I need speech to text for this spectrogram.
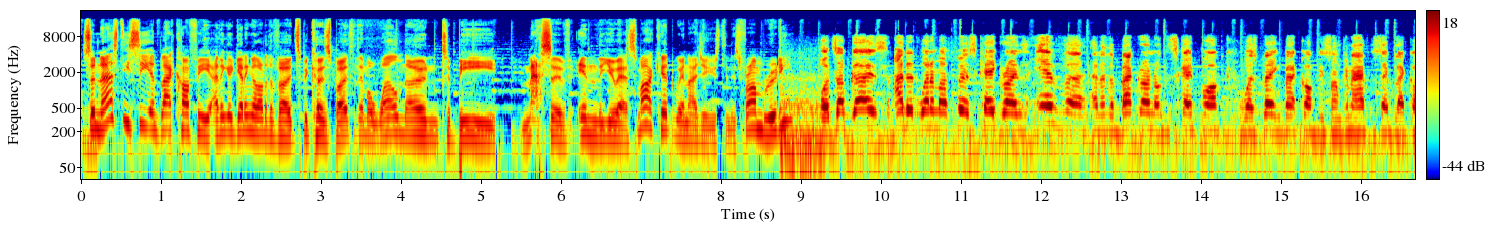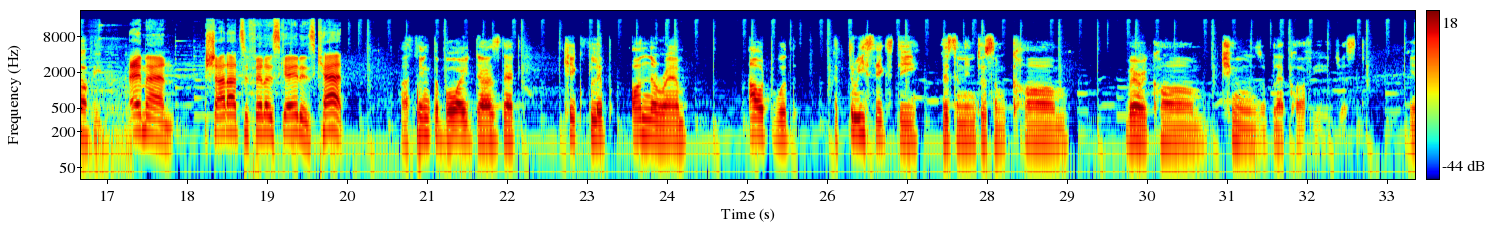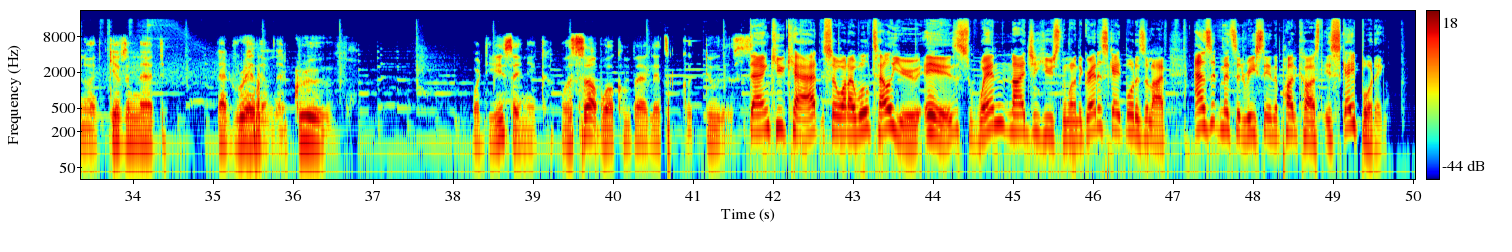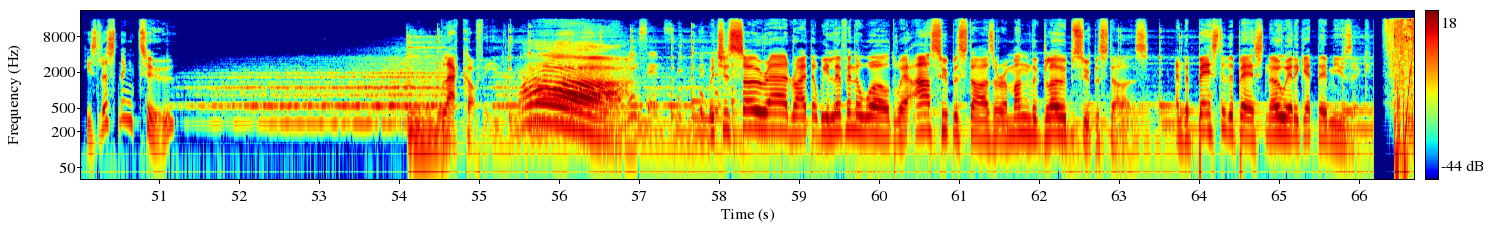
So Nasty C and Black Coffee, I think, are getting a lot of the votes because both of them are well known to be massive in the US market, where Nyjah Huston is from. Rudy? What's up, guys? I did one of my first K grinds ever, and in the background of the skate park was playing Black Coffee, so I'm gonna have to say Black Coffee. Hey man, shout out to fellow skaters. Cat. I think the boy does that kickflip on the ramp out with a 360, listening to some calm, very calm tunes of black coffee. Just, you know, it gives him that that rhythm, that groove. What do you say, Nick? What's up? Welcome back. Let's go do this. Thank you, Kat. So, what I will tell you is when Nyjah Huston, one of the greatest skateboarders alive, as admitted recently in the podcast, is skateboarding, he's listening to black coffee. Ah. Makes sense. Which is so rad, right? That we live in a world where our superstars are among the globe superstars. And the best of the best know where to get their music.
